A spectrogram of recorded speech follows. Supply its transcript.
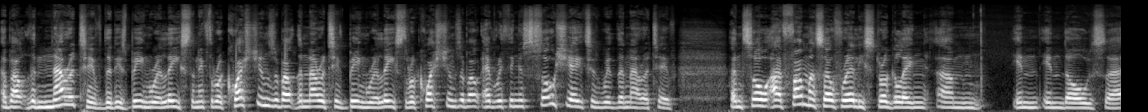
about the narrative that is being released. And if there are questions about the narrative being released, there are questions about everything associated with the narrative. And so I found myself really struggling um, in in those uh,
